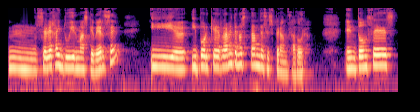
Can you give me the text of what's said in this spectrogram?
Mm, se deja intuir más que verse y, eh, y porque realmente no es tan desesperanzadora. Entonces,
